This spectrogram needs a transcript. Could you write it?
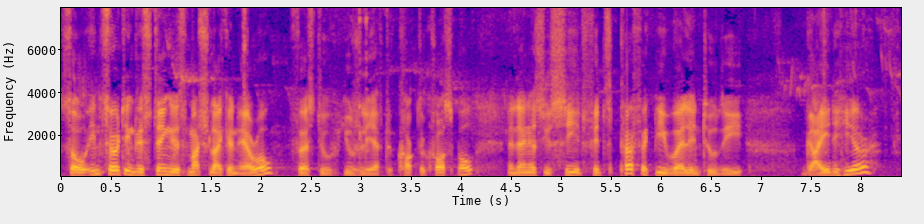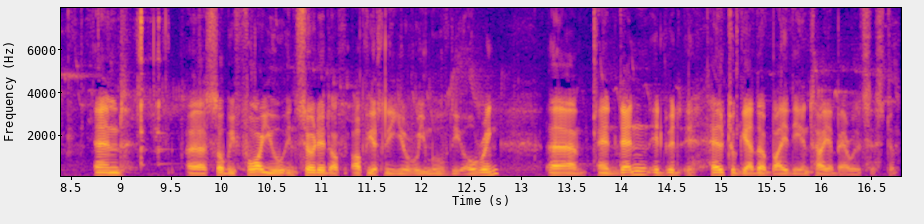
So inserting this thing is much like an arrow. First you usually have to cock the crossbow and then as you see it fits perfectly well into the guide here and uh, so before you insert it obviously you remove the o-ring uh, and then it will held together by the entire barrel system.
